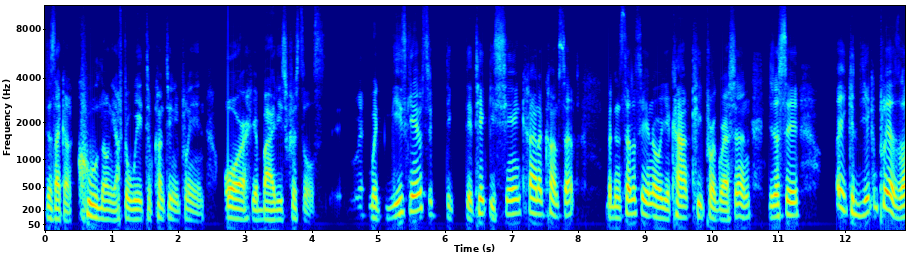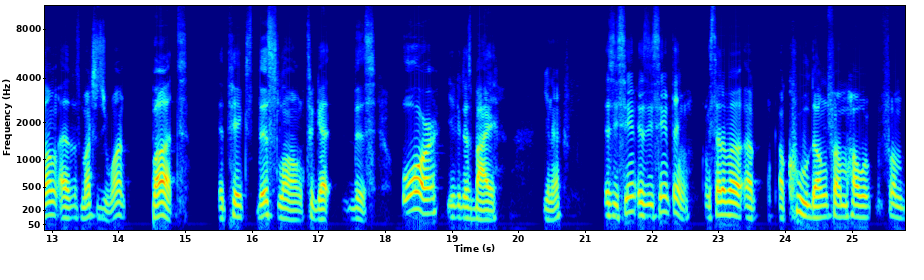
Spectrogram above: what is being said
There's like a cooldown. You have to wait to continue playing, or you buy these crystals. With with these games, they, they take the same kind of concept, but instead of saying, "Oh, you can't keep progressing," you just say, well, you could you can play as long as, as much as you want, but it takes this long to get this. Or you could just buy, you know, it's the same it's the same thing. Instead of a, a, a cool down from how from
